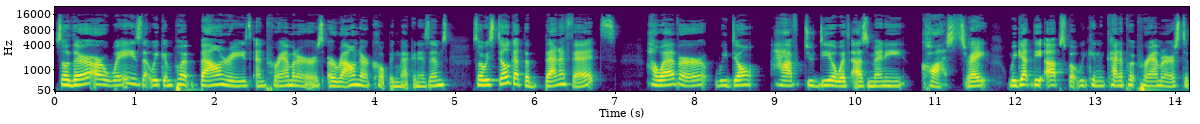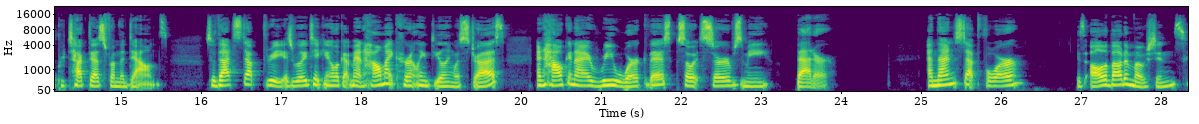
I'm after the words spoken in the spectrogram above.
So there are ways that we can put boundaries and parameters around our coping mechanisms. So we still get the benefits. However, we don't have to deal with as many costs, right? We get the ups, but we can kind of put parameters to protect us from the downs. So that's step three is really taking a look at, man, how am I currently dealing with stress? And how can I rework this so it serves me better? And then step four is all about emotions.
